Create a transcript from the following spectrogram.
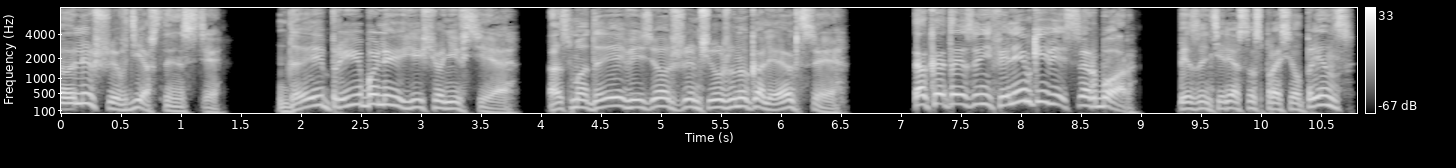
лишив девственности. Да и прибыли еще не все. Асмодей везет жемчужину коллекции. «Так это из-за нефилимки весь сыр-бор?» — без интереса спросил принц,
